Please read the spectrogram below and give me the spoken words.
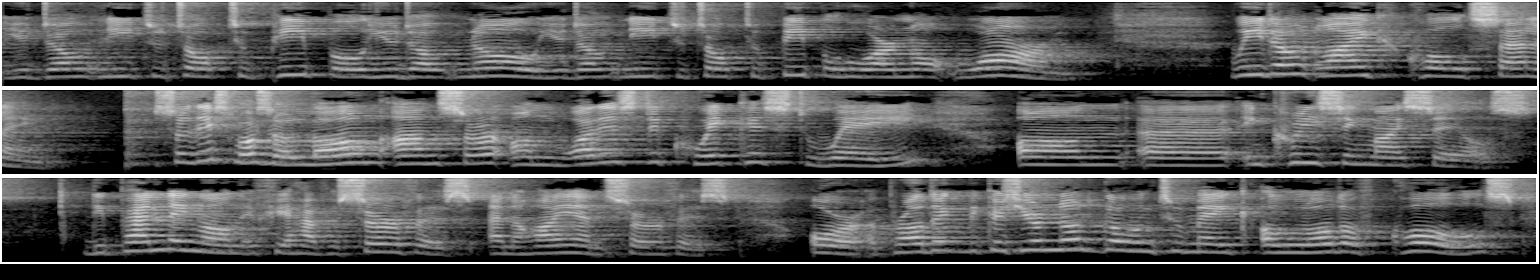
You don't need to talk to people you don't know. You don't need to talk to people who are not warm. We don't like cold selling. So this was a long answer on what is the quickest way on uh, increasing my sales depending on if you have a service and a high-end service or a product because you're not going to make a lot of calls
